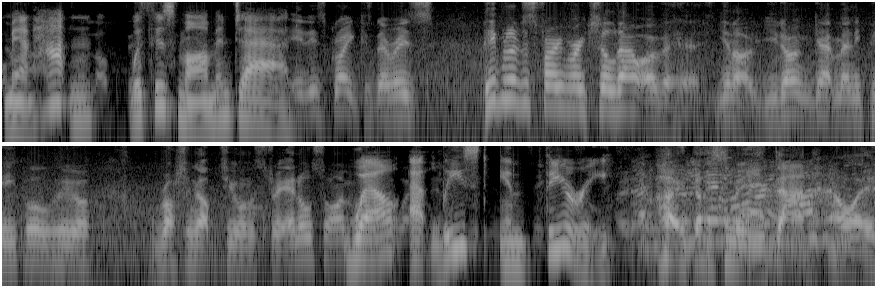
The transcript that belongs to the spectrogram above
Manhattan, with his mom and dad. it is great because there is people are just very very chilled out over here. You know, you don't get many people who are rushing up to you on the street, and also I'm. Well, at least in theory. Hi, nice to meet you, Dan. How are you,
